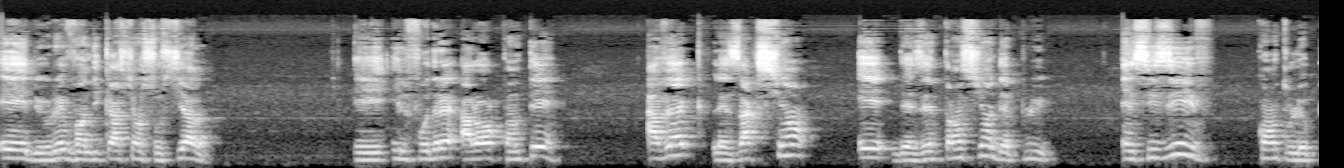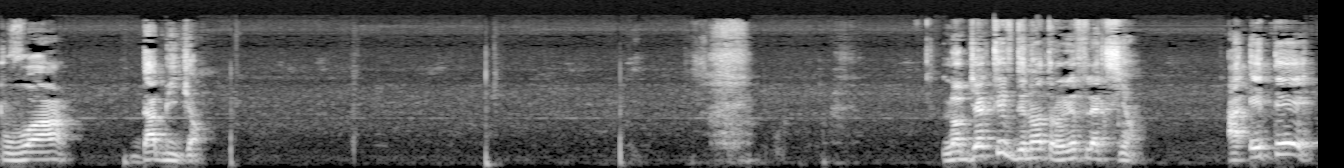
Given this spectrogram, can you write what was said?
et de revendication sociale. Et il faudrait alors compter avec les actions et des intentions des plus incisives contre le pouvoir d'Abidjan. L'objectif de notre réflexion a été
